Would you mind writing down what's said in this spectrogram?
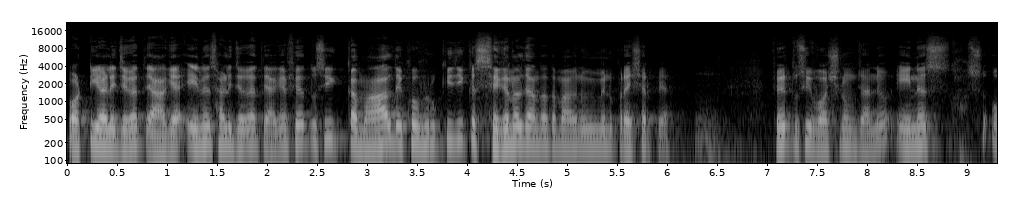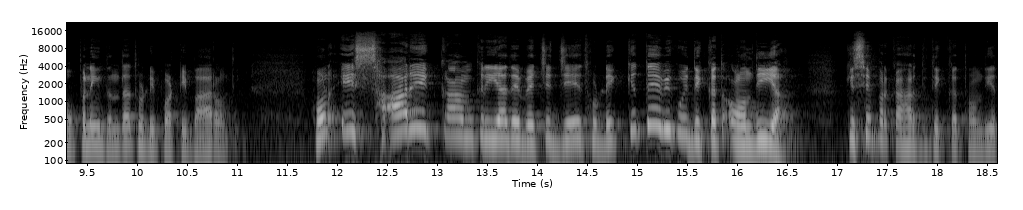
ਪੋਟੀ ਵਾਲੀ ਜਗ੍ਹਾ ਤੇ ਆ ਗਿਆ ਏਨਸ ਵਾਲੀ ਜਗ੍ਹਾ ਤੇ ਆ ਗਿਆ, ਫਿਰ ਤੁਸੀਂ ਕਮਾਲ ਦੇਖੋ ਫਰੂਕੀ ਜੀ, ਇੱਕ ਸਿਗਨਲ ਜਾਂਦਾ ਦਿਮਾਗ ਨੂੰ ਵੀ ਮੈਨੂੰ ਪ੍ਰੈਸ਼ਰ ਪਿਆ। ਫਿਰ ਤੁਸੀਂ ਵਾਸ਼ਰੂਮ ਜਾਂਦੇ ਹੋ ਏਨਸ ਓਪਨਿੰਗ ਦਿੰਦਾ, ਤੁਹਾਡੀ ਪੋਟੀ ਬਾਹਰ ਆਉਂਦੀ। ਹੁਣ ਇਹ ਸਾਰੇ ਕਾਮ ਕਿਰਿਆ ਦੇ ਵਿੱਚ ਜੇ ਤੁਹਾਡੇ ਕਿਤੇ ਵੀ ਕੋਈ ਦਿੱਕਤ ਆਉਂਦੀ ਆ, ਕਿਸੇ ਪ੍ਰਕਾਰ ਦੀ ਦਿੱਕਤ ਆਉਂਦੀ ਹੈ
